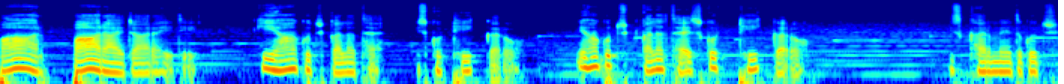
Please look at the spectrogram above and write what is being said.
बार बार आए जा रही थी कि यहाँ कुछ गलत है, इसको ठीक करो। यहाँ कुछ गलत है, इसको ठीक करो। इस घर में तो कुछ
